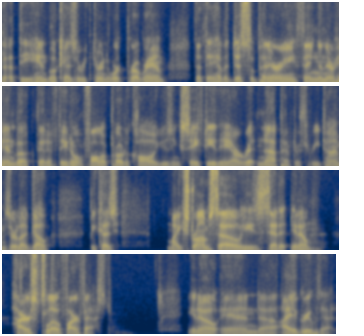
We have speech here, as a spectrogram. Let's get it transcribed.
that the handbook has a return to work program, that they have a disciplinary thing in their handbook, that if they don't follow protocol using safety, they are written up after three times they're let go. Because Mike Stromsoe, he's said it, you know, hire slow, fire fast. You know, and uh, I agree with that.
